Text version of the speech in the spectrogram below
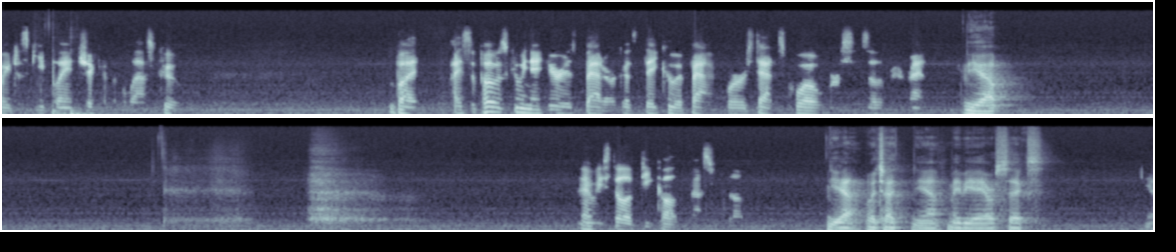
We just keep playing chicken with the last coup. But I suppose coup Nigeria is better because they coup it back for status quo versus the other way around. Yeah. And we still have De Gaulle the mess with them. Yeah. Which I yeah maybe AR six. Yeah.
